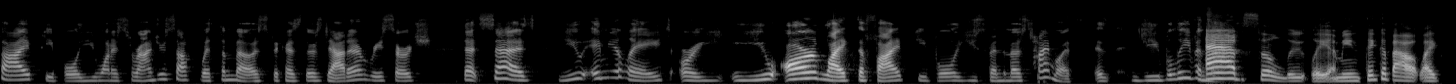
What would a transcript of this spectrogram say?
five people you want to surround yourself with the most, because there's data and research that says you emulate or you are like the five people you spend the most time with. Do you believe in that? Absolutely. I mean, think about like,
